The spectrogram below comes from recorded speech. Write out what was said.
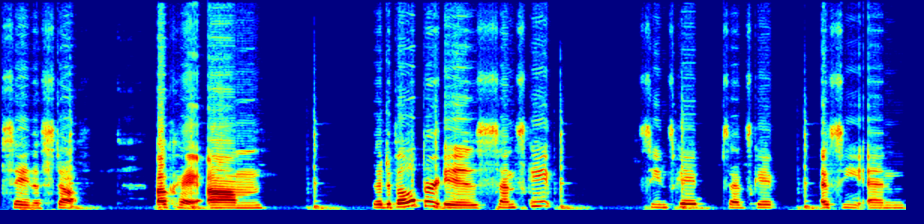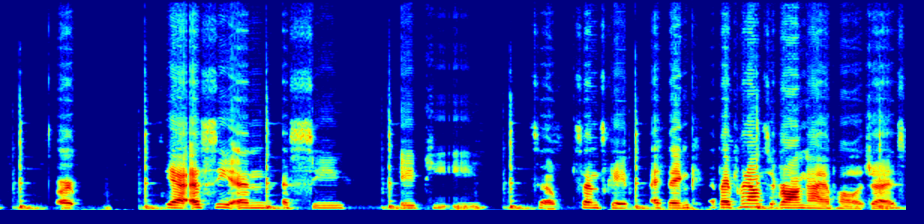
say the stuff. Okay, um, the developer is Senscape, Scenescape, Senscape, S-E-N, or, yeah, S-E-N-S-C-A-P-E. So, Senscape, I think. If I pronounce it wrong, I apologize.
